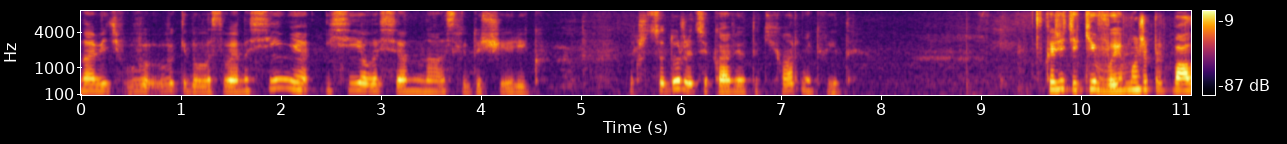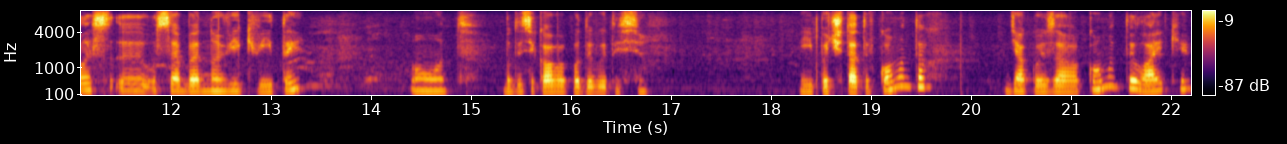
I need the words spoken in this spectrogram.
навіть викидували своє насіння і сіялися на слідущий рік. Так що це дуже цікаві такі гарні квіти. Скажіть, які ви, може, придбали у себе нові квіти. От. Буде цікаво подивитися і почитати в коментах. Дякую за коменти, лайки,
